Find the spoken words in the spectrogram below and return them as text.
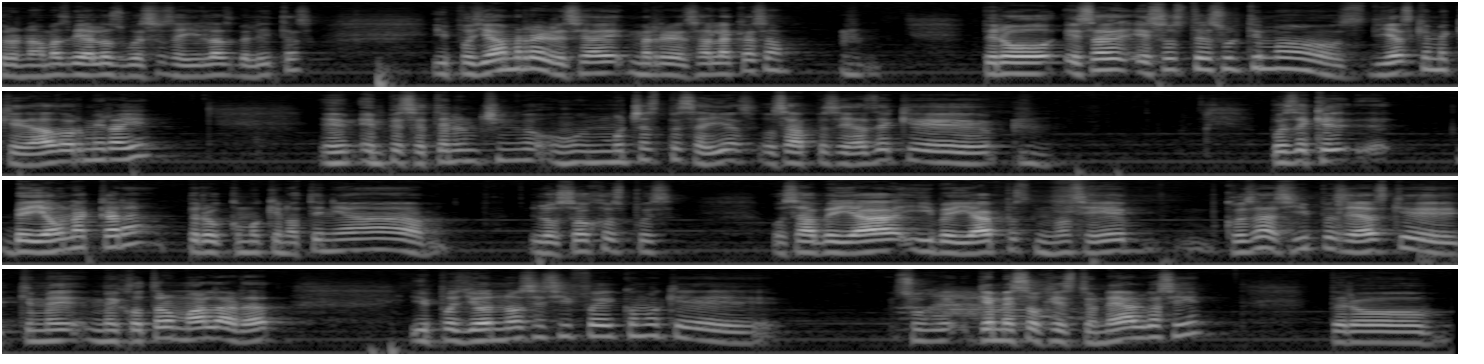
pero nada más veía los huesos ahí, las velitas. Y pues ya me regresé, me regresé a la casa. Pero esa, esos tres últimos días que me quedé a dormir ahí, em- empecé a tener un chingo, un- muchas pesadillas. O sea, pesadillas de que, pues de que eh, veía una cara, pero como que no tenía los ojos, pues. O sea, veía y veía, pues, no sé, cosas así, pesadillas que, que me, me dejó traumado, la verdad. Y pues yo no sé si fue como que, que me sugestioné algo así, pero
